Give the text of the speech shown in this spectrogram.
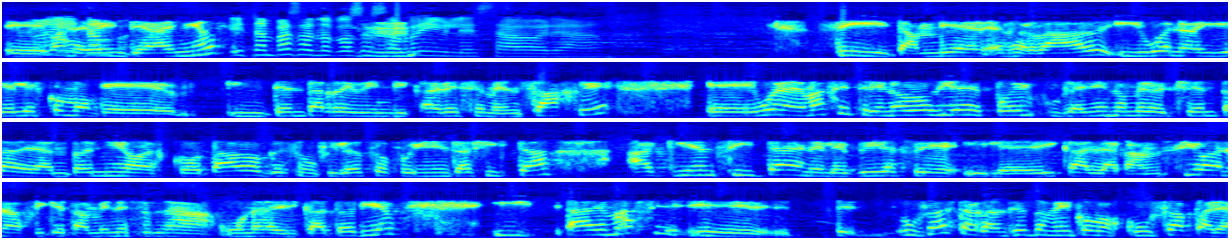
eh, No, más de están- 20 años. Están pasando cosas Mm. horribles ahora. Sí, también es verdad. Y bueno, y él es como que intenta reivindicar ese mensaje. Eh, bueno, además se estrenó dos días después del cumpleaños número 80 de Antonio Escotado, que es un filósofo y un ensayista, a quien cita en el epígrafe y le dedica la canción, así que también es una, una dedicatoria. Y además eh, eh, usa esta canción también como excusa para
